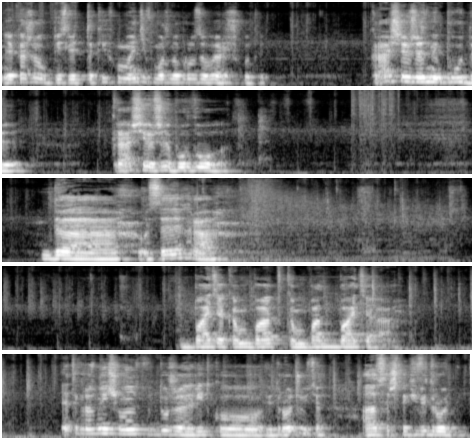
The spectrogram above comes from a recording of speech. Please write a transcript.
Я кажу, після таких моментів можна гру завершувати. Краще вже не буде. Краще вже було. Да, оце гра. Батя комбат, комбат батя. Я так розумію, що вони тут дуже рідко відроджуються, але все ж таки відроджують.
